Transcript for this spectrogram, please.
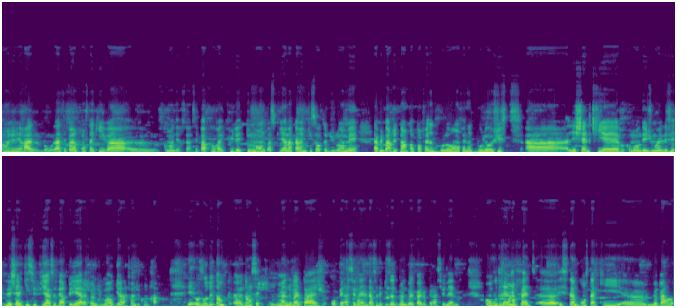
en général, bon, là, c'est pas un conseil qui va, euh, comment dire ça, c'est pas pour acculer tout le monde, parce qu'il y en a quand même qui sortent du lot, mais la plupart du temps, quand on fait notre boulot, on fait notre boulot juste à l'échelle qui est recommandée, du moins, l'échelle qui suffit à se faire payer à la fin du mois ou bien à la fin du contrat. Et aujourd'hui, donc, euh, dans cette, ma nouvelle page opérationnelle, dans cet épisode de ma nouvelle page opérationnelle, on voudrait en fait, euh, et c'est un constat qui euh, me parle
